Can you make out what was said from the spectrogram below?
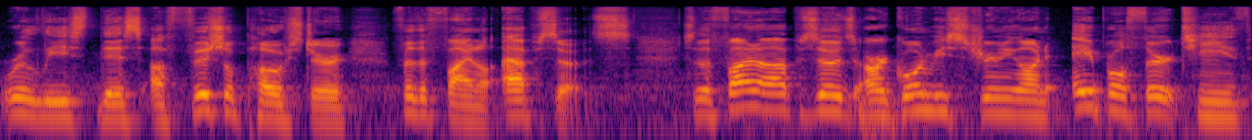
released this official poster for the final episodes. So the final episodes are going to be streaming on April 13th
